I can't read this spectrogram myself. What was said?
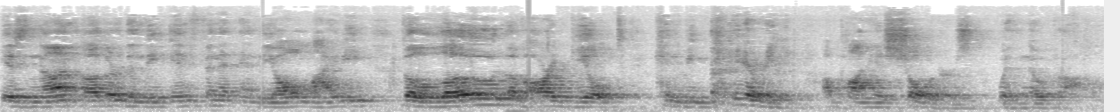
is none other than the infinite and the almighty, the load of our guilt can be carried upon his shoulders with no problem.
